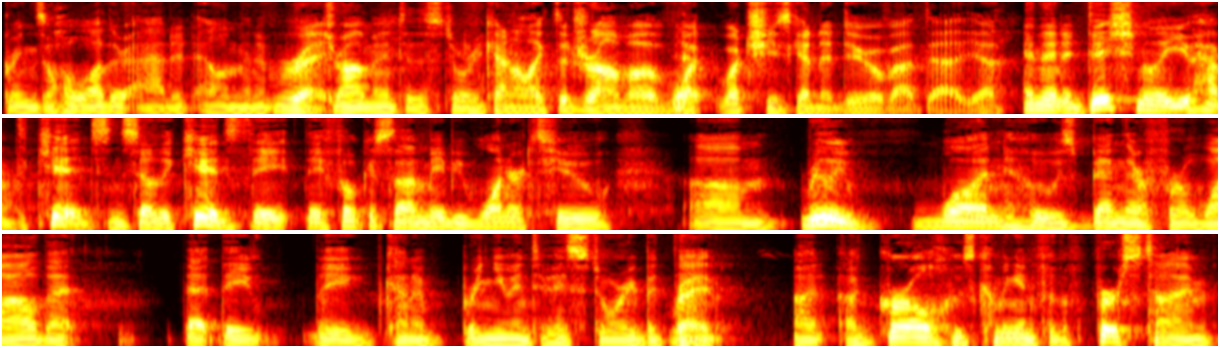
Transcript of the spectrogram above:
brings a whole other added element of Right. drama into the story. kind of like the drama of what what she's going to do about that. Yeah. And then additionally, you have the kids, and so the kids they they focus on maybe one or two, um, really one who's been there for a while that that they they kind of bring you into his story, but then Right. a, a girl who's coming in for the first time,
